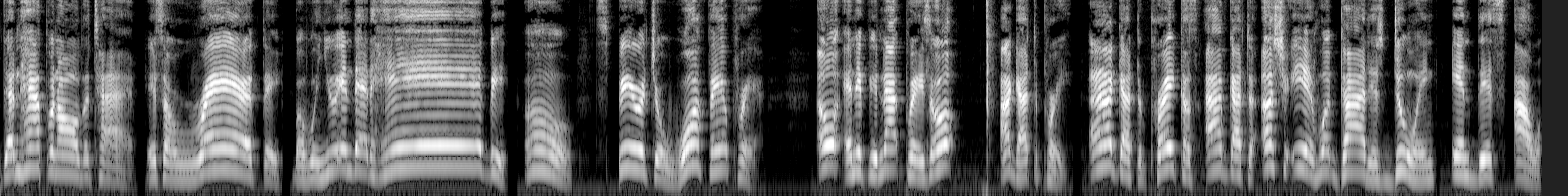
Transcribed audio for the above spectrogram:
Doesn't happen all the time. It's a rare thing. But when you're in that heavy, oh, spiritual warfare prayer. Oh, and if you're not praying, oh, I got to pray. I got to pray because I've got to usher in what God is doing in this hour.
